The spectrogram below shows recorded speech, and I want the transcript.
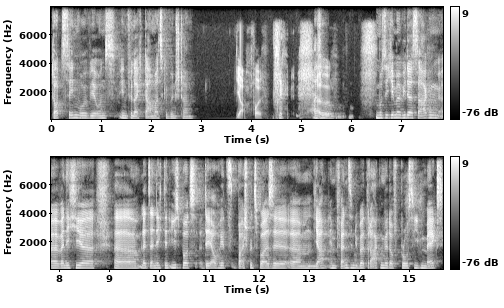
dort sehen, wo wir uns ihn vielleicht damals gewünscht haben. Ja, voll. also, also, muss ich immer wieder sagen, äh, wenn ich hier äh, letztendlich den E-Sports, der auch jetzt beispielsweise ähm, ja im Fernsehen übertragen wird auf Pro 7 Max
